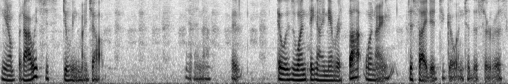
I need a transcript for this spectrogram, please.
you know. But I was just doing my job, and uh, but it was one thing I never thought when I decided to go into the service,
